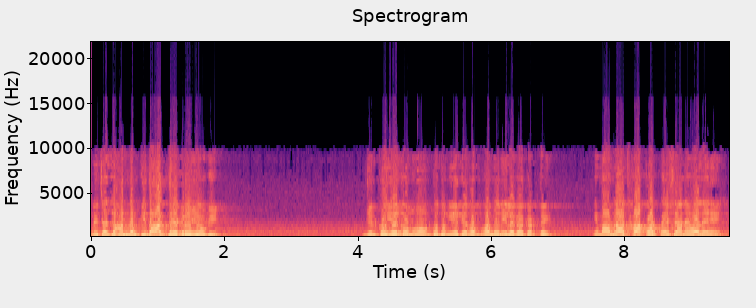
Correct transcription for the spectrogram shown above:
नीचे जहन्नम की दाग देख रही होगी। जिनको ये गम हो, उनको दुनिया के गम गम ही नहीं लगा करते। ये मामला हक और पेश आने वाले हैं।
